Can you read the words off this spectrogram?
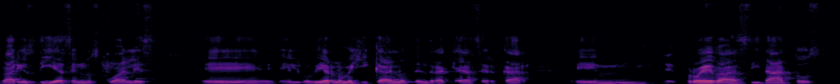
varios días en los cuales eh, el gobierno mexicano tendrá que acercar em, eh, pruebas y datos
